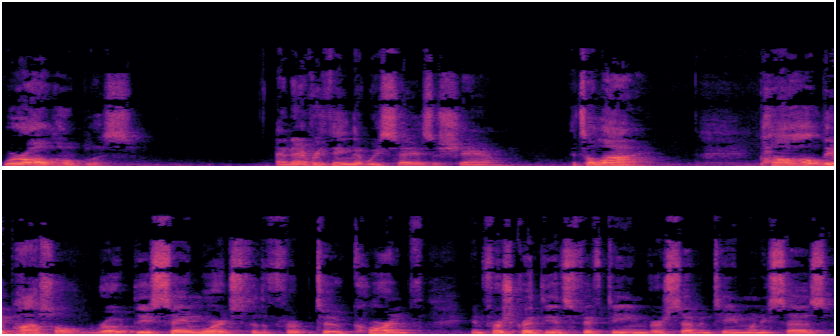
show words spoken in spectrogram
we're all hopeless. And everything that we say is a sham. It's a lie. Paul the apostle wrote these same words to the to Corinth in 1 Corinthians 15 verse 17 when he says,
